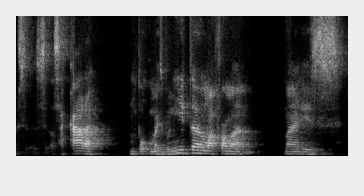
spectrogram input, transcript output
essa cara um pouco mais bonita, uma forma mais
